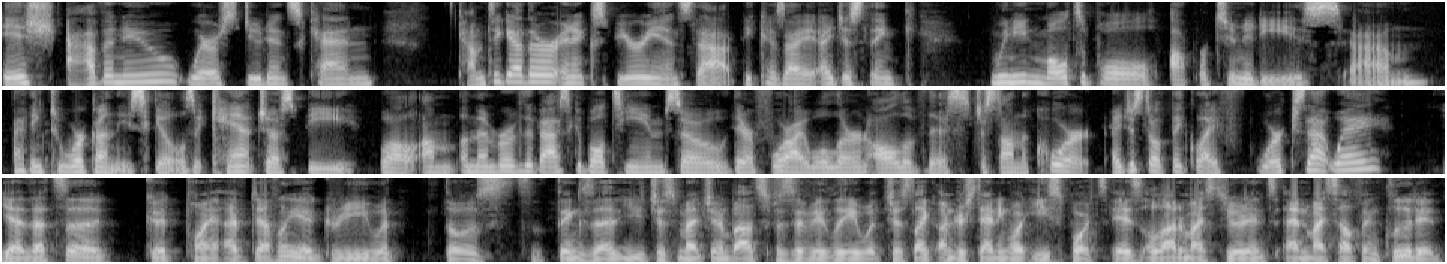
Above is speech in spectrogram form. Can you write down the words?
ish avenue where students can come together and experience that because I, I just think we need multiple opportunities. Um, I think to work on these skills, it can't just be, well, I'm a member of the basketball team, so therefore I will learn all of this just on the court. I just don't think life works that way. Yeah, that's a good point. I definitely agree with those things that you just mentioned about specifically with just like understanding what esports is. A lot of my students and myself included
